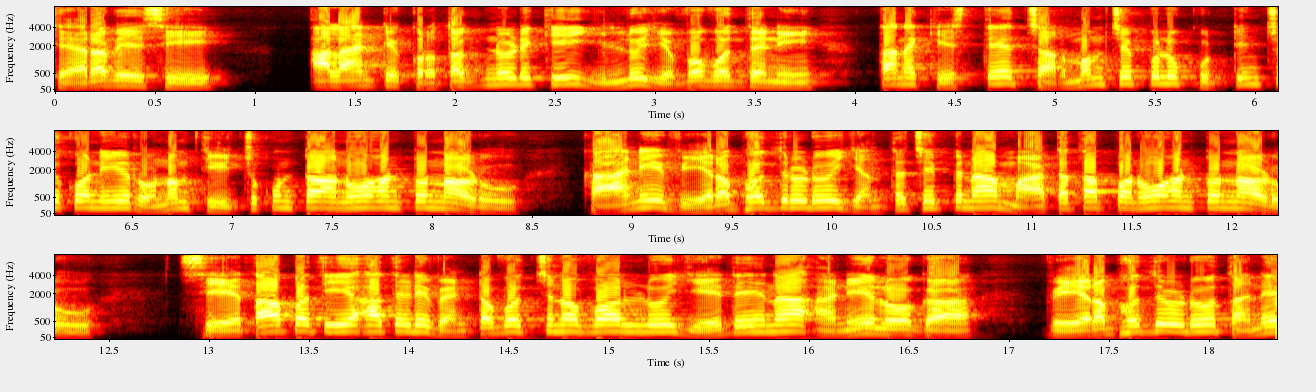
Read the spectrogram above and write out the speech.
చేరవేసి అలాంటి కృతజ్ఞుడికి ఇల్లు ఇవ్వవద్దని తనకిస్తే చర్మం చెప్పులు కుట్టించుకొని రుణం తీర్చుకుంటాను అంటున్నాడు. కానీ వీరభద్రుడు ఎంత చెప్పినా మాట తప్పను అంటున్నాడు. సీతాపతి అతడి వెంట వచ్చిన వాళ్ళు ఏదైనా అనేలోగా వీరభద్రుడు తనే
